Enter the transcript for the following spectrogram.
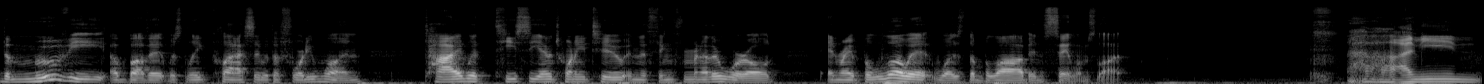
The movie above it was Lake Placid with a 41, tied with TCM 22 and The Thing from Another World, and right below it was The Blob and Salem's Lot. Uh, I mean,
